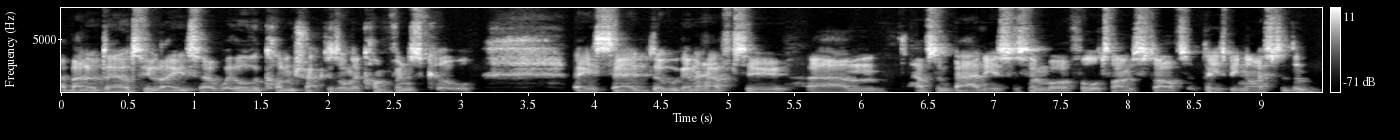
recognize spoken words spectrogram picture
about a day or two later, with all the contractors on the conference call, they said that we're going to have to um, have some bad news for some of our full-time staff. So please be nice to them.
